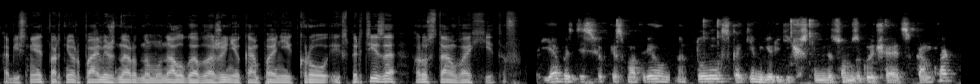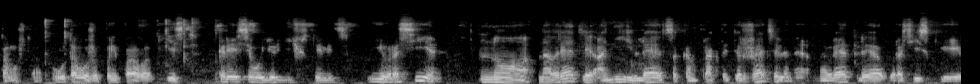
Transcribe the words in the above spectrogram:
объясняет партнер по международному налогообложению компании Кроу Экспертиза Рустам Вахитов. Я бы здесь все-таки смотрел на то, с каким юридическим лицом заключается контракт, потому что у того же PayPal есть, скорее всего, юридические лица. И в России но навряд ли они являются контрактодержателями, навряд ли российский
